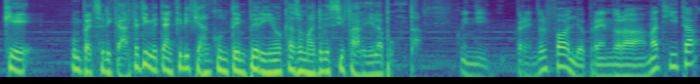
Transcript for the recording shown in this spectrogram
che un pezzo di carta e ti mette anche di fianco un temperino, casomai dovessi fargli la punta. Quindi prendo il foglio, prendo la matita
